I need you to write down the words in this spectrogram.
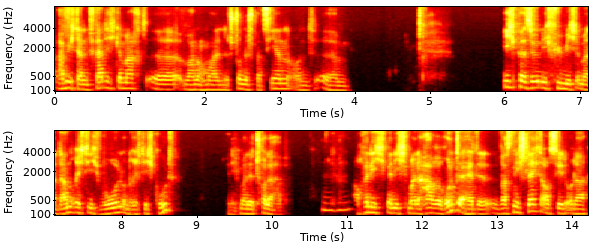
habe ich dann fertig gemacht, äh, war noch mal eine Stunde spazieren und ähm, ich persönlich fühle mich immer dann richtig wohl und richtig gut, wenn ich meine Tolle habe. Mhm. Auch wenn ich, wenn ich meine Haare runter hätte, was nicht schlecht aussieht oder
